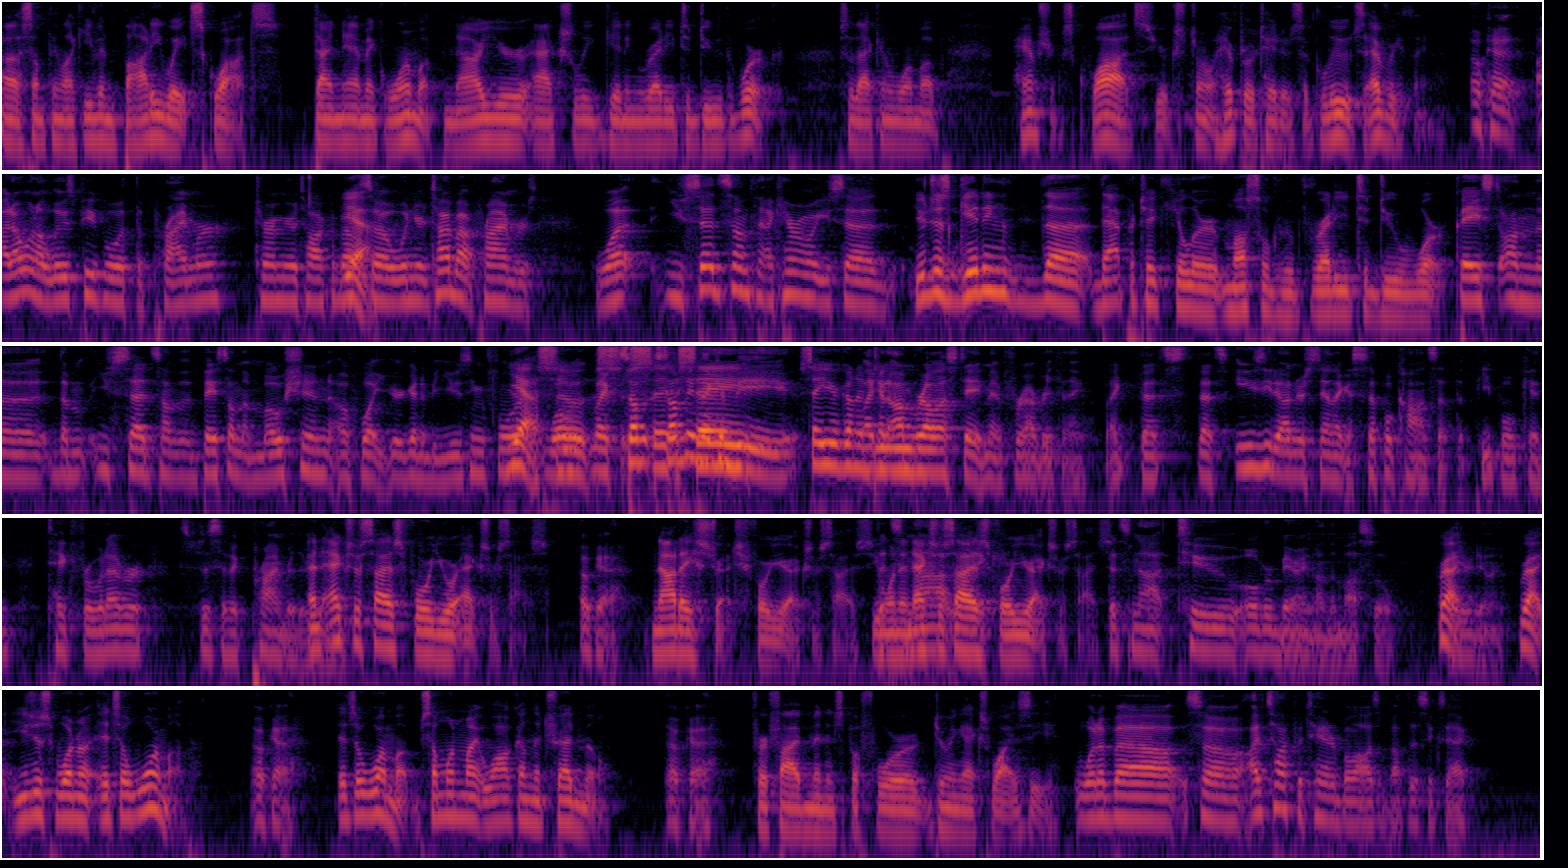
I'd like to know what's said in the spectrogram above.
Uh, something like even body weight squats, dynamic warm up. Now you're actually getting ready to do the work. So that can warm up hamstrings, quads, your external hip rotators, the glutes, everything. Okay, I don't want to lose people with the primer term you're talking about. Yeah. So when you're talking about primers, what you said something I can't remember what you said You're just getting the that particular muscle group ready to do work. based on the the you said something based on the motion of what you're going to be using for Yeah, it. so What- like some, say- something that can be say you're gonna like do an umbrella statement for everything. Like that's that's easy to understand, like a simple concept that people can take for whatever specific primer they're an doing. exercise for your exercise, Okay, not a stretch for your exercise. You That's want an exercise like- for your exercise. that's not too overbearing on the muscle Right. that you're doing. Right. You just want to. It's a warm up. Okay, It's a warm up. Someone might walk on the treadmill okay. for five minutes before doing X, Y, Z. What about so I've talked with Tanner Balaz about this exact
